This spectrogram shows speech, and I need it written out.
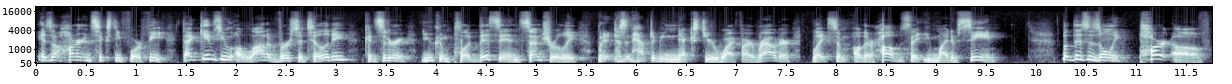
is 164 feet. That gives you a lot of versatility considering you can plug this in centrally, but it doesn't have to be next to your Wi-Fi router like some other hubs that you might have seen. But this is only part of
